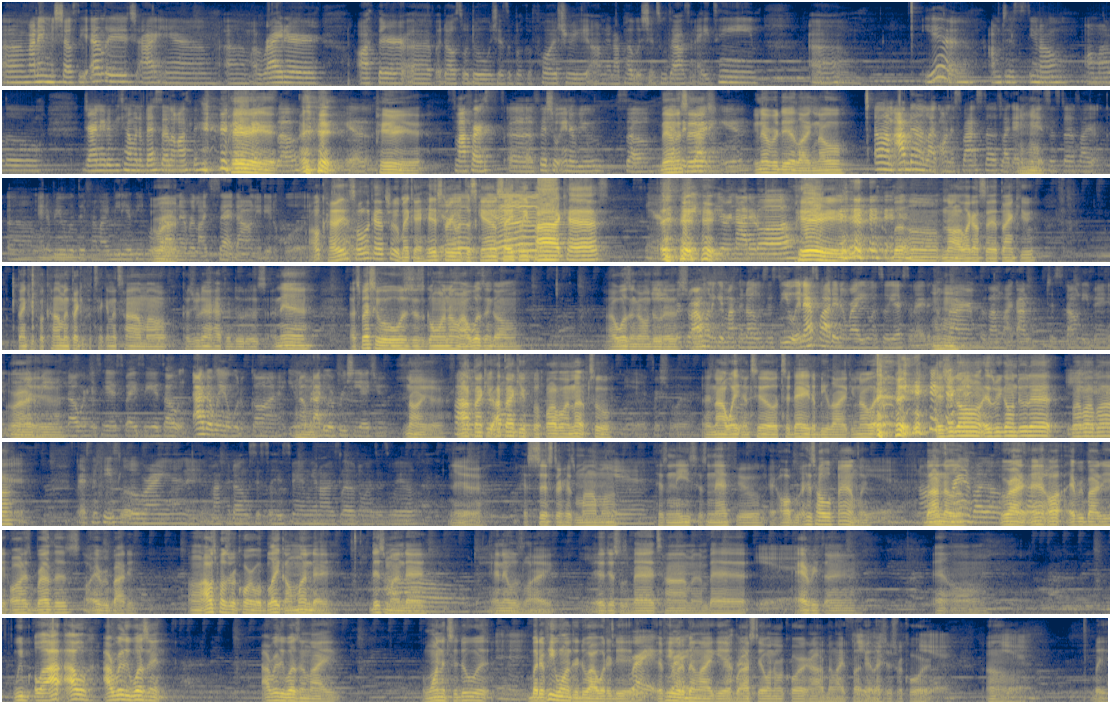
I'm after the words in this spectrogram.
Um, my name is Chelsea Elledge. I am um, a writer, author of A Dose Will Do, which is a book of poetry um, that I published in 2018. Um, yeah, I'm just, you know, on my little journey to becoming a best-selling author. Period. so, yeah, Period. it's my first uh, official interview. So Damn, that's this is? exciting. Yeah. You never did like no. Um, I've done like on the spot stuff, like at Mhm. events and stuff, like um, interview with different like media people, but I've never like sat down and did a full. interview. Okay, so look at you making history with the Scam Safely podcast. Safety or not at all. Period. but um, no, like I said, thank you. Thank you for coming. Thank you for taking the time out because you didn't have to do this. And then, especially what was just going on, I wasn't going. I wasn't gonna do Yeah, this. For sure, I want to give my condolences to you, and that's why I didn't write you until yesterday to Mhm. confirm because I'm like I just don't even know, Right, what yeah. know where his headspace is. So either way, it would have gone, you know. Mhm. But I do appreciate you. No, yeah. I thank you. I thank you for following up too, Yeah, for sure. and not wait until today to be like, you know what? is you going? Is we gonna do that? Blah blah blah. Rest in peace, little Brian, and my condolences to his family and all his loved ones as well. Yeah. His sister, his mama, Yeah. His niece, his nephew, all, his whole family. Yeah. And all But I know, all right? all And y'all- everybody, all his brothers, all everybody. Um, I was supposed to record with Blake on Monday, this Monday, Oh, and it was like, it just was bad time and bad Yeah. everything. And um, we well, I, I I really wasn't, I really wasn't like wanted to do it. But if he wanted to do, it, I would have did. it. Mm-hmm. Right, If he would have been like, yeah, bro, I Uh-huh. still want to record, and I'd have been like, fuck Yeah. it, let's just record. Yeah. Um, Yeah. But yeah.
